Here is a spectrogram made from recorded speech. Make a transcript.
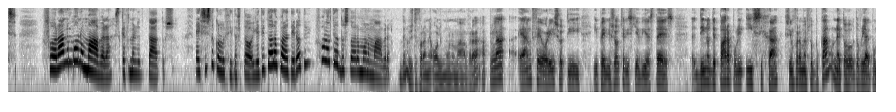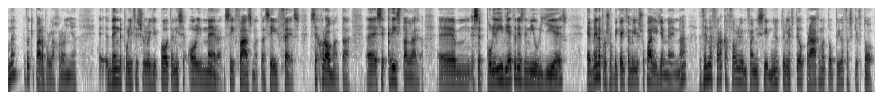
φοράνε μόνο μαύρα στην καθημερινότητά τους. Εσείς το ακολουθείτε αυτό. Γιατί τώρα παρατηρώ ότι φοράτε όντως τώρα μόνο μαύρα. Δεν νομίζω ότι φοράνε όλοι μόνο μαύρα. Απλά, εάν θεωρείς ότι οι περισσότεροι σχεδιαστές ντύνονται πάρα πολύ ήσυχα, σύμφωνα με αυτό που κάνουν, ναι, το, το βλέπουμε εδώ και πάρα πολλά χρόνια. Ε, δεν είναι πολύ φυσιολογικό όταν είσαι όλη μέρα σε υφάσματα, σε υφές, σε χρώματα, ε, σε κρίσταλα, ε, σε πολύ ιδιαίτερες δημιουργίες. Εμένα προσωπικά, και θα μιλήσω πάλι για μένα, δεν με αφορά καθόλου η εμφάνισή μου. Είναι το τελευταίο πράγμα το οποίο θα σκεφτώ.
